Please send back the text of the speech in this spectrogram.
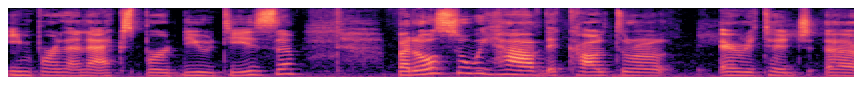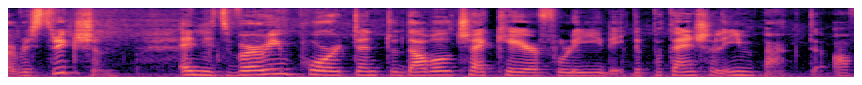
import and export duties. But also, we have the cultural heritage uh, restriction and it's very important to double check carefully the, the potential impact of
